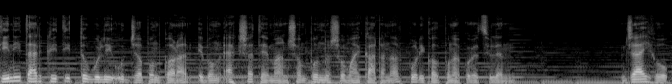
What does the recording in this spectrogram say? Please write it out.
তিনি তার কৃতিত্বগুলি উদযাপন করার এবং একসাথে মানসম্পন্ন সময় কাটানোর পরিকল্পনা করেছিলেন। যাই হোক,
